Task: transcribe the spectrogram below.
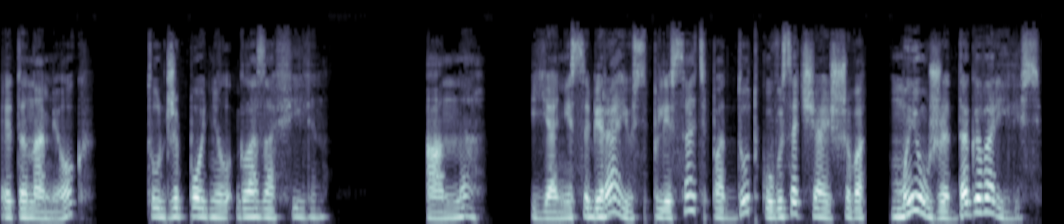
«Это намек?» — тут же поднял глаза Филин. «Анна, я не собираюсь плясать под дудку высочайшего, мы уже договорились.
